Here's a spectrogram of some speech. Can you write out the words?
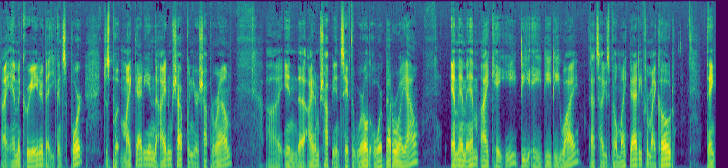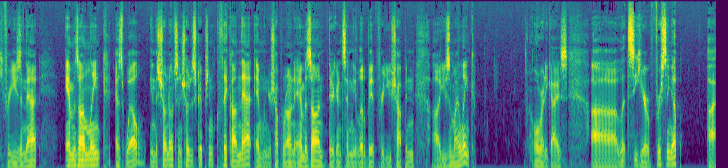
I am a creator that you can support. Just put Mike Daddy in the item shop when you're shopping around, uh, in the item shop in Save the World or Battle Royale. M M M I K E D A D D Y. That's how you spell Mike Daddy for my code. Thank you for using that. Amazon link as well in the show notes and show description. Click on that, and when you're shopping around Amazon, they're going to send me a little bit for you shopping uh, using my link. Alrighty, guys. Uh, let's see here. First thing up, uh,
